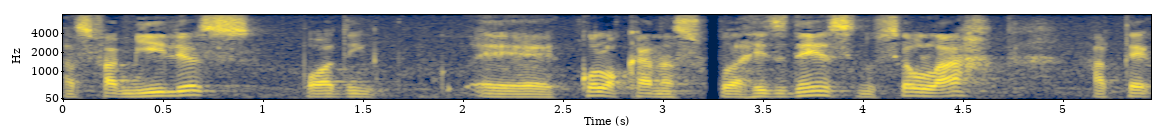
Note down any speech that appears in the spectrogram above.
as famílias podem é, colocar na sua residência, no seu lar, até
